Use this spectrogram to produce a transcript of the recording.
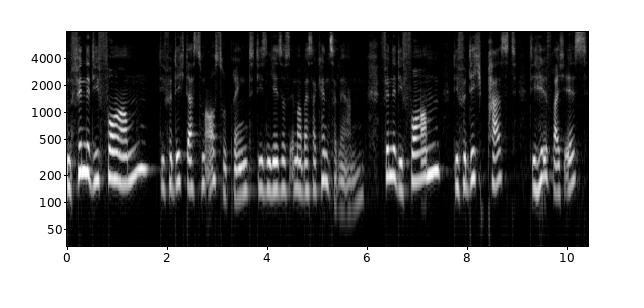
und finde die Form, die für dich das zum Ausdruck bringt, diesen Jesus immer besser kennenzulernen. Finde die Form, die für dich passt, die hilfreich ist,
